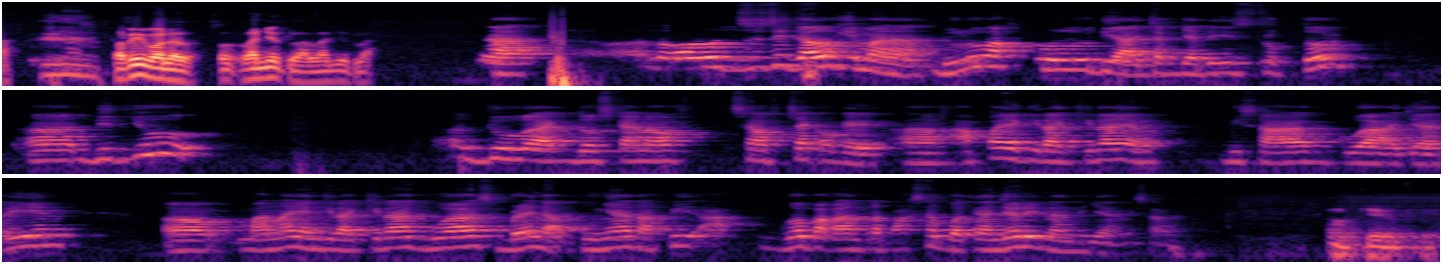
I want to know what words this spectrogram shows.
Tapi boleh, lanjut lah, lanjut lah. Nah, kalau lu sisi Galuh gimana? Dulu waktu lu diajak jadi instruktur, uh, did you do like those kind of self check oke okay, uh, apa ya kira-kira yang bisa gue ajarin uh, mana yang kira-kira gue sebenarnya nggak punya tapi gue bakalan terpaksa buat ngajarin nantinya misalnya oke okay, oke okay.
